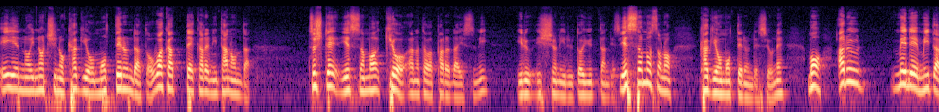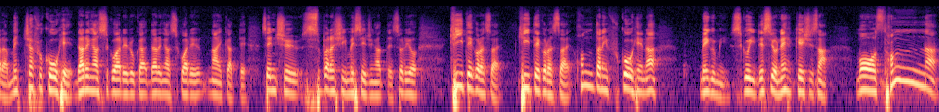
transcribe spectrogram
永遠の命の鍵を持ってるんだと。分かって彼に頼んだ。そしてイエス様は今日あなたはパラダイスにいる。一緒にいると言ったんです。イエス様はその鍵を持ってるんですよね。もうある目で見たらめっちゃ不公平。誰が救われるか誰が救われないかって。先週素晴らしいメッセージがあってそれを聞いてください。聞いてください。本当に不公平な恵み救いですよねケイシーさん。もうそんな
